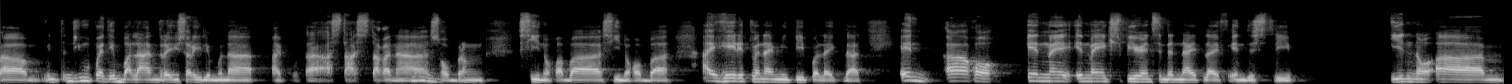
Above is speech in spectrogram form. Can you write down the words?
um, hindi mo pwede balandra yung sarili mo na ay puta asta-asta ka na Hmm. sobrang sino ka ba sino ka ba I hate it when I meet people like that and uh, ako in my in my experience in the nightlife industry you know um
